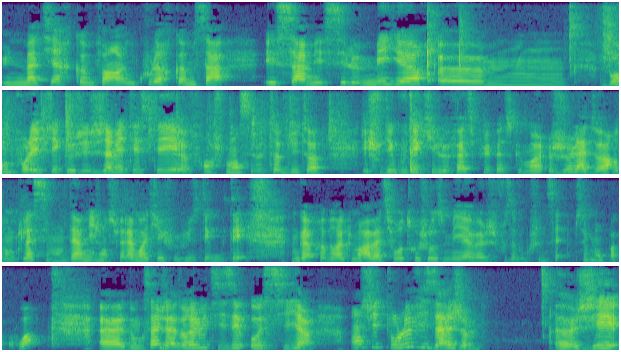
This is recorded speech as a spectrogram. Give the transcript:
une matière comme, enfin une couleur comme ça. Et ça mais c'est le meilleur baume pour les pieds que j'ai jamais testé. Euh, franchement, c'est le top du top. Et je suis dégoûtée qu'il le fasse plus parce que moi, je l'adore. Donc là, c'est mon dernier. J'en suis à la moitié. Je suis juste dégoûtée. Donc après, il faudra que je me rabatte sur autre chose. Mais euh, je vous avoue que je ne sais absolument pas quoi. Euh, donc ça, j'ai adoré l'utiliser aussi. Ensuite, pour le visage... j'ai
